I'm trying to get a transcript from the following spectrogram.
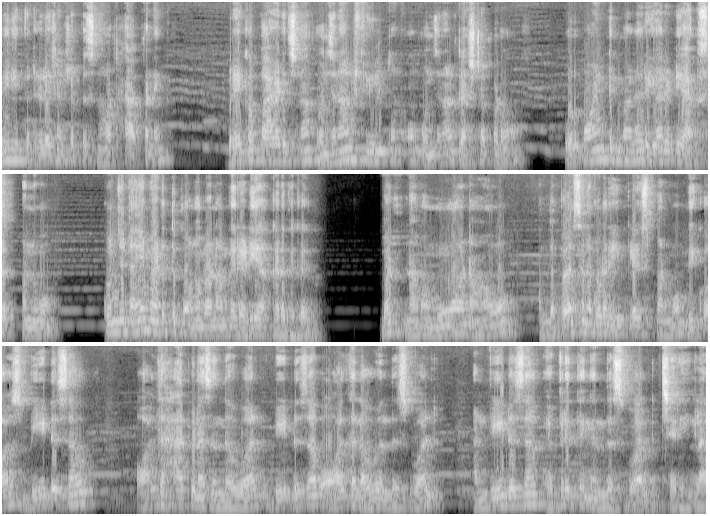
மீறி இந்த relationship is not happening breakup ஆகிடுச்சுன்னா கொஞ்ச நாள் ஃபீல் பண்ணுவோம் கொஞ்ச நாள் கஷ்டப்படுவோம். ஒரு பாயிண்ட்டுக்கு மேலே ரியாலிட்டி அக்செப்ட் பண்ணுவோம். கொஞ்சம் டைம் எடுத்துப்போம் நம்மளை நாமளே ரெடி ஆக்கிறதுக்கு. பட் நம்ம மூவ் ஆன் ஆகும் அந்த பர்சனை கூட ரீப்ளேஸ் பண்ணுவோம் because we deserve all the happiness in the world we deserve all the love in this world and we deserve everything in this world சரிங்களா?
